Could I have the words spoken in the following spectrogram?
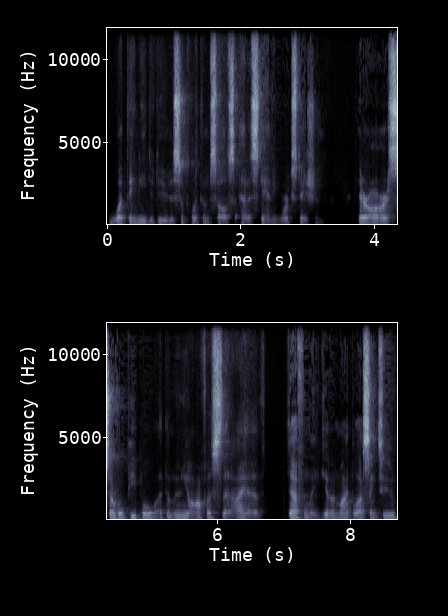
what they need to do to support themselves at a standing workstation. There are several people at the Mooney office that I have definitely given my blessing to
